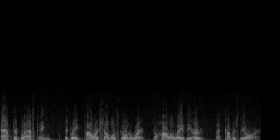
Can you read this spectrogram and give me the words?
After blasting, the great power shovels go to work to haul away the earth that covers the ore.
